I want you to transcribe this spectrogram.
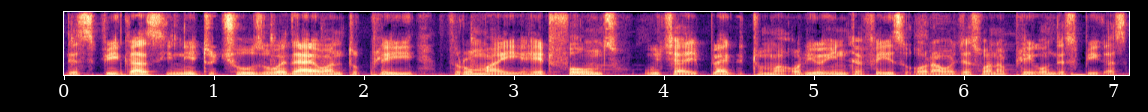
the speakers you need to choose whether i want to play through my headphones which i plug to my audio interface or i just want to play on the speakers.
